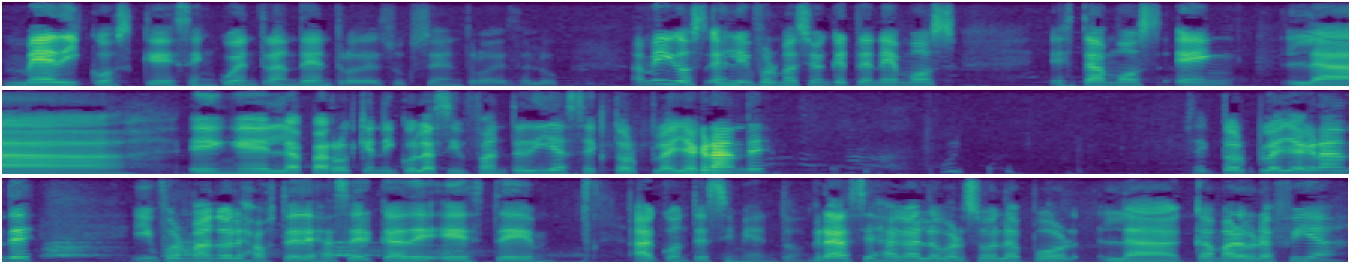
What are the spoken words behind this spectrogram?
médicos que se encuentran dentro del subcentro de salud. Amigos, es la información que tenemos. Estamos en la en la parroquia Nicolás Infante Díaz, sector Playa Grande. Sector Playa Grande, informándoles a ustedes acerca de este acontecimiento. Gracias a Galo Barzola por la camarografía.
